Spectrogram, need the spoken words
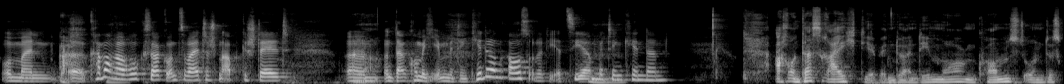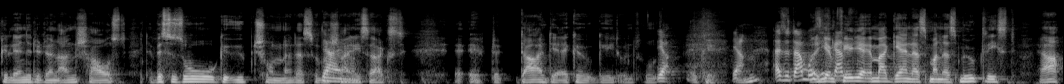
und meinen äh, Kamerarucksack und so weiter schon abgestellt. Ähm, Und dann komme ich eben mit den Kindern raus oder die Erzieher mit Mhm. den Kindern. Ach, und das reicht dir, wenn du an dem Morgen kommst und das Gelände dir dann anschaust. Da bist du so geübt schon, ne, dass du Ja, wahrscheinlich sagst, äh, äh, da an der Ecke geht und so. Ja. Okay. Ja, also da muss Also ich, ich empfehle ja immer gern, dass man das möglichst ja,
